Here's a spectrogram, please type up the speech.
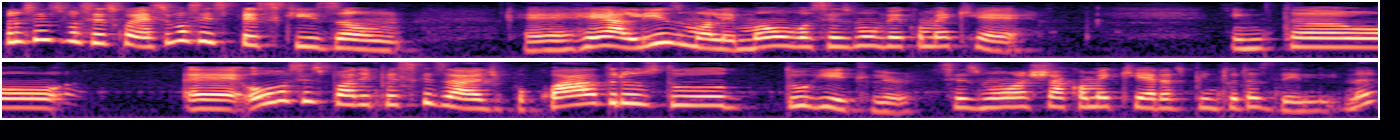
Eu não sei se vocês conhecem, se vocês pesquisam é, realismo alemão, vocês vão ver como é que é. Então. É, ou vocês podem pesquisar, tipo, quadros do, do Hitler. Vocês vão achar como é que eram as pinturas dele, né?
